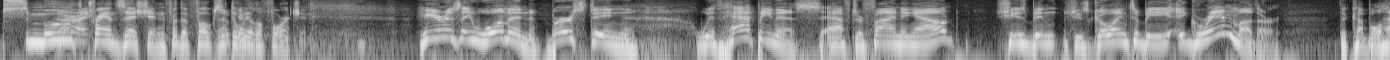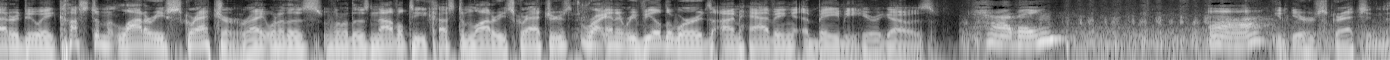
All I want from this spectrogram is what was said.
smooth right. transition for the folks at the Wheel of Fortune. Here is a woman bursting with happiness after finding out she's been she's going to be a grandmother. The couple had her do a custom lottery scratcher, right? One of those one of those novelty custom lottery scratchers. Right. And it revealed the words, I'm having a baby. Here it goes. having a You can hear her scratching.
